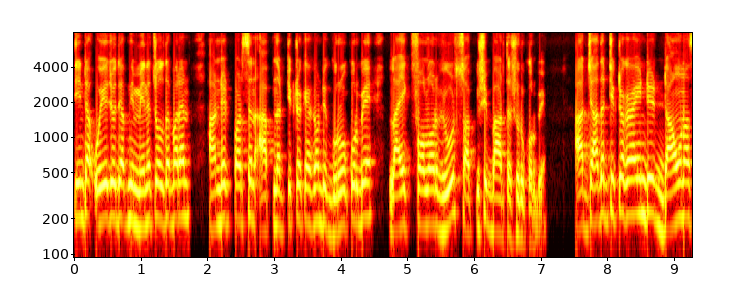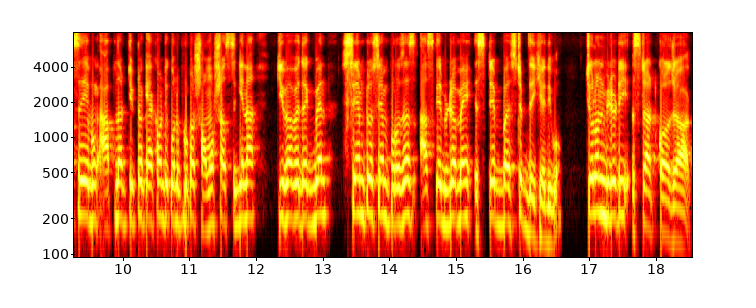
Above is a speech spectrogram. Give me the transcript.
তিনটা ওয়ে যদি আপনি মেনে চলতে পারেন, হান্ড্রেড পার্সেন্ট আপনার টিকটক অ্যাকাউন্টটি গ্রো করবে, লাইক, ফলোয়ার ভিউর সবকিছুই বাড়তে শুরু করবে। আর যাদের টিকটক অ্যাকাউন্টে ডাউন আছে এবং আপনার টিকটক অ্যাকাউন্টে কোনো প্রকার সমস্যা আছে কিনা, কীভাবে দেখবেন, সেম টু সেম প্রসেস। আজকের ভিডিও আমি স্টেপ বাই স্টেপ দেখিয়ে দিব। চলুন ভিডিওটি স্টার্ট করা যাক।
